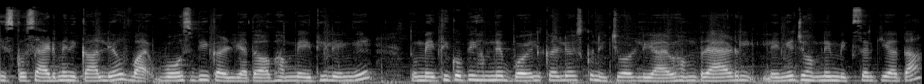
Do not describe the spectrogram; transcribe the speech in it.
इसको साइड में निकाल लिया और वॉश भी कर लिया। तो अब हम मेथी लेंगे। तो मेथी को भी हमने बॉईल कर लिया इसको निचोड़ लिया है हम ब्रेड लेंगे जो हमने मिक्सर किया था।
